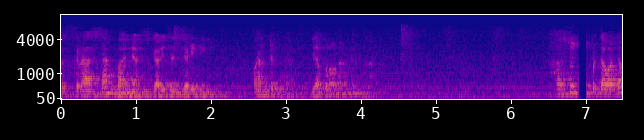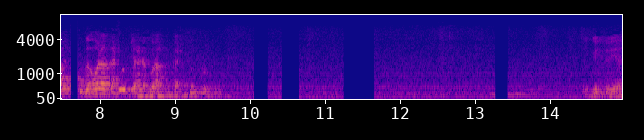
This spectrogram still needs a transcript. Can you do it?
kekerasan banyak sekali terjadi di orang dekat, tidak pernah orang dekat. Hasut pertama-tama juga orang dekat terhadap orang dekat dulu. begitu ya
